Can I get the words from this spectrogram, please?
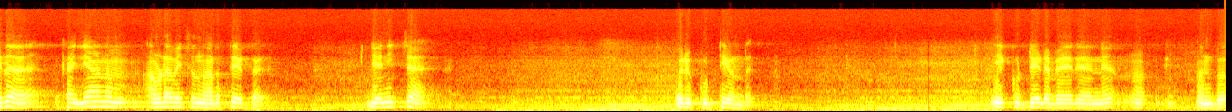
ഇത് കല്യാണം അവിടെ വെച്ച് നടത്തിയിട്ട് ജനിച്ച ഒരു കുട്ടിയുണ്ട്. ഈ കുട്ടിയുടെ പേര് തന്നെ മുൻപ്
